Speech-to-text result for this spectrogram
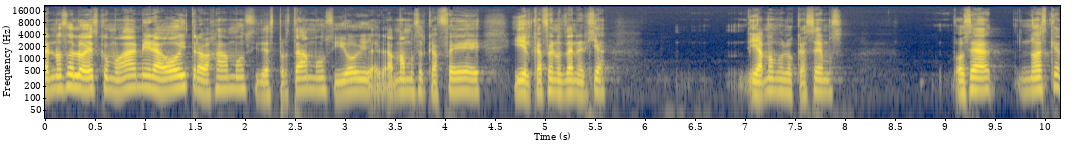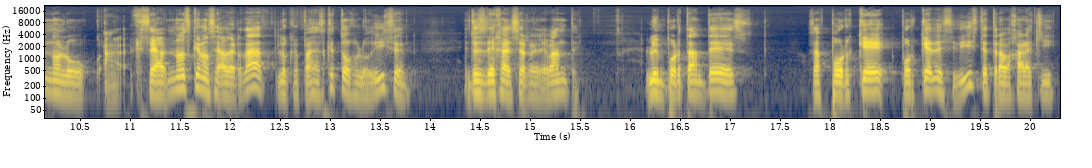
Sea, no solo es como, ah, mira, hoy trabajamos y despertamos y hoy amamos el café y el café nos da energía y amamos lo que hacemos. O sea, no es que no lo ah, sea, no es que no sea verdad, lo que pasa es que todos lo dicen. Entonces deja de ser relevante. Lo importante es, o sea, ¿por qué, ¿por qué decidiste trabajar aquí?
